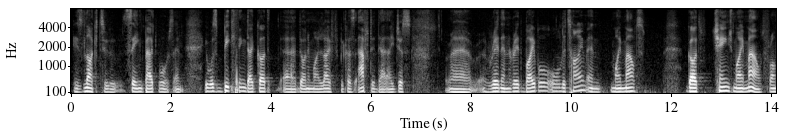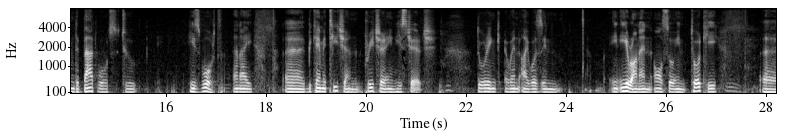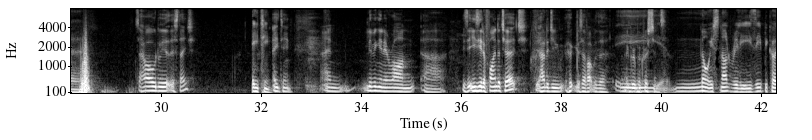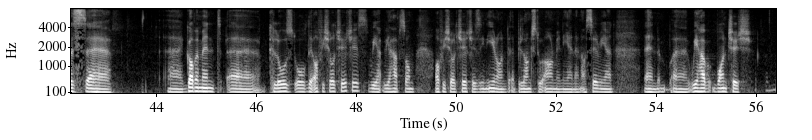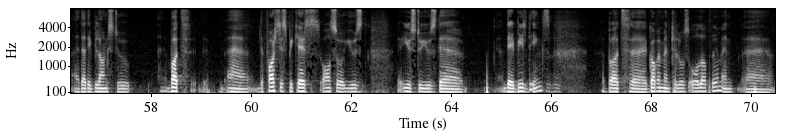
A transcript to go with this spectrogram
is locked to saying bad words, and it was big thing that God uh, done in my life because after that I just uh, read and read Bible all the time, and my mouth God changed my mouth from the bad words to His word, and I uh, became a teacher and preacher in His church during uh, when I was in in Iran and also in Turkey. Uh, So, how old were you at this stage? 18. 18. And living in Iran, uh, is it easy to find a church? How did you hook yourself up with a, a group of Christians? No, it's not really easy because uh, uh, government uh, closed all the official churches. We ha- we have some official churches in Iran that belongs to Armenian and Assyrian, and uh, we have one church uh, that it belongs to, but uh, the Farsi speakers also used used to use their their buildings, but uh, government closed all of them, and um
